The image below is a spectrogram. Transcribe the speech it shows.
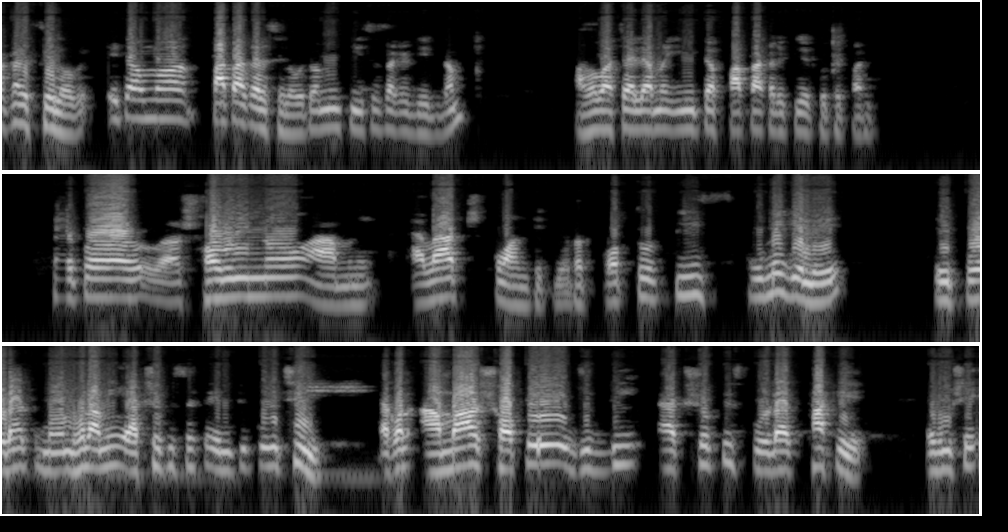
আকারে সেল হবে? এটা আমার পাতা আকারে সেল হবে। তো আমি পিসেস আকারে দিয়ে দিলাম। অথবা চাইলে আমরা ইউনিটটা পাতা আকারে ক্রিয়েট করতে পারি। তারপর সর্বনিম্ন মানে অ্যালার্ট কোয়ান্টিটি অর্থাৎ কত পিস কমে গেলে এই প্রোডাক্ট মনে হলো আমি একশো পিস একটা এন্ট্রি করেছি। এখন আমার শপে যদি একশো পিস প্রোডাক্ট থাকে এবং সেই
